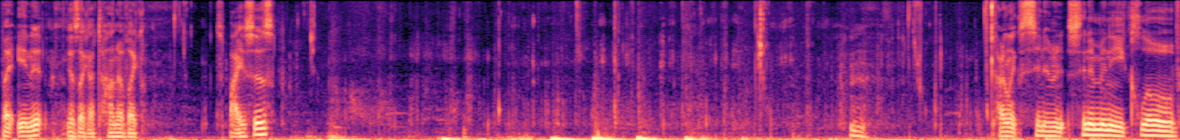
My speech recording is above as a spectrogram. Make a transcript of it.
But in it is like a ton of like spices. Mm. Kind of like cinnamon, cinnamony clove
